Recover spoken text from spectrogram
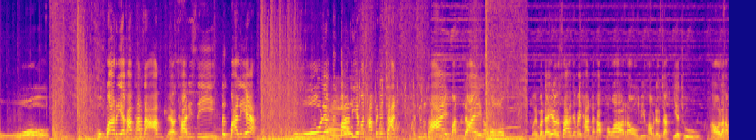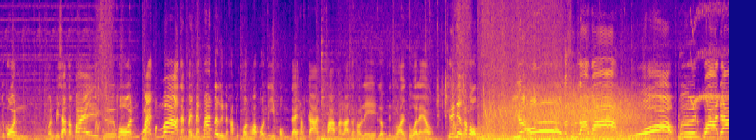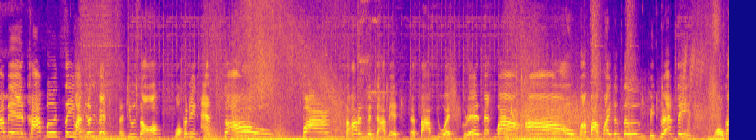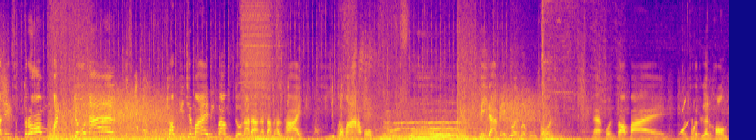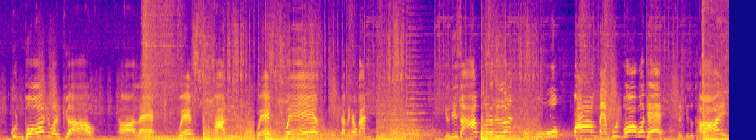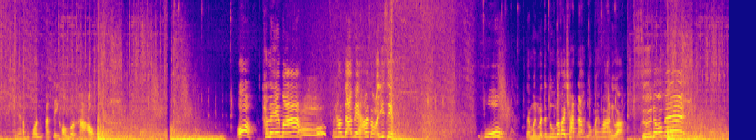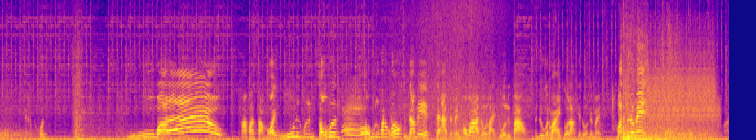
หุกบาเรียครับท่าสามแล้วท่าที่สี่ตึกบาเรียโอ้โหเรียกตึกบาเรียมาทำเป็นชั้นๆและที่สุดท้ายบันไดครับผมเหมือนบันไดที่เราสร้างจะไม่ทันนะครับ เพราะว่าเรามีความเร็วจากเกียร์ทูเอาละครับทุกคน ผลพิศาจต่อไปคือผลแมกมาแต่เป็นแมกมาตื่นนะครับทุกคนเพราะผลนี้ผมได้ทำการฟาร์มมาลาดเจ้าทะเลเกือบ 100 ตัวแล้ว ชื่อที่หนึ่งครับผมโย่กระสุนลาวาโอ้หมื่นกว่าดาเมจครับหมื่นสี่พันสี่ร้อยสิบเอ็ดและคิวสองวอลคานิกแอสซาปังสามารถรับเป็นดาเมจและตามด้วยเกรดแมกมาอ้าวมาป่าไฟตึงๆ ปิดด้วยแอนติ วอลคานิกสตรอมมันโดนัทชอบกินใช่ไหมบิ๊กมัมโดนัทอะและตามไปทางสุดท้ายทีหัวหมาครับผม มีดาเมจด้วยเมื่อพุ่งชน และผลต่อไป ผลสะเทือนของคุณพ่อหนวดขาวท่าแรกเควกพันเควกเควกดาเมจเท่ากันคิวที่สามผลสั่นสะเทือนโอ้โหปังแบบคุณพ่อโคเท่และคิวสุดท้าย เป็นไงครับทุกคน อันตีของหนวดขาว โอ้ ทะเลมาไปทำดาเมจห้าสองร้อยยี่สิบโอ้โหแต่เหมือนมันจะดูไม่ค่อยชัดนะ ลงไปข้างล่างดีกว่าซื้อนมินะครับทุกคนโอ้มาแล้ว5,300อู้หนึ่งหมื่นสองหมื่นสองหมื่นหกพันหกร้อยหกสิบดาเมจ แต่อาจจะเป็นเพราะว่าโดนหลายตัวหรือเปล่า มาดูกันว่าไอตัวหลังจะโดนได้ไหมมาซึนามิมา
